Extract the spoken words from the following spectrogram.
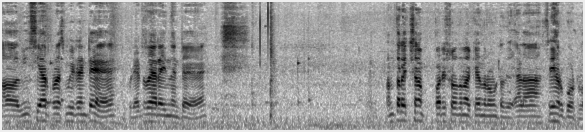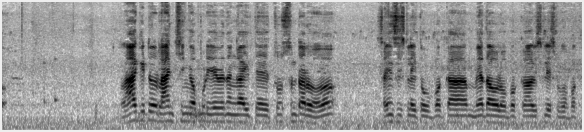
విసిఆర్ వీసీఆర్ ప్రెస్ మీట్ అంటే ఇప్పుడు ఎట్లా తయారైందంటే అంతరిక్షణ పరిశోధన కేంద్రం ఉంటుంది. ఆడ శ్రీహరికోటలో. రాకెట్ లాంచింగ్ అప్పుడు ఏ విధంగా అయితే చూస్తుంటారో సైన్సిస్టులు అయితే ఒక పక్క మేధావులు ఒక పక్క విశ్లేషకులు ఒక పక్క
